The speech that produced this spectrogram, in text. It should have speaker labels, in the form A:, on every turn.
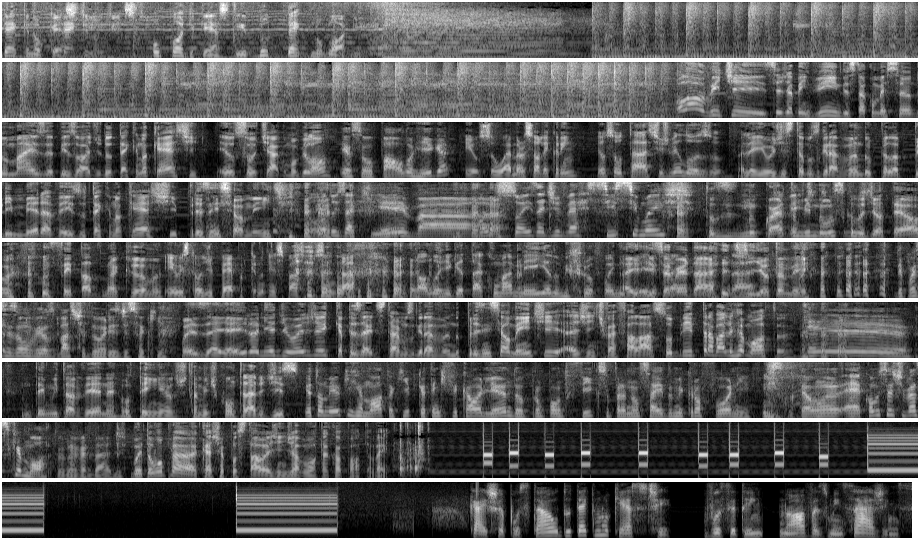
A: Tecnocast, o podcast do Tecnoblog.
B: Ouvinte! Seja bem-vindo! Está começando mais um episódio do Tecnocast. Eu sou o Thiago Mobilon.
C: Eu sou o Paulo Riga.
D: Eu sou o Emerson Alecrim.
E: Eu sou o Tássius Veloso.
B: Olha aí, hoje estamos gravando pela primeira vez o Tecnocast presencialmente.
E: Todos aqui.
C: Eba!
E: Condições adversíssimas.
B: Todos num quarto minúsculo de hotel, sentados na cama.
D: Eu estou de pé porque não tem espaço para sentar.
E: o Paulo Riga tá com uma meia no microfone
B: Aí,
E: dele.
B: isso é verdade,
E: entrar.
B: e eu também.
C: Depois vocês vão ver os bastidores disso aqui.
B: Pois é, e a ironia de hoje é que apesar de estarmos gravando presencialmente, a gente vai falar sobre trabalho remoto.
C: E...
B: Não tem muito a ver, né? Ou tem, é justamente o contrário disso.
C: Eu tô meio que remoto aqui porque eu tenho que ficar olhando pra um ponto fixo pra não sair do microfone. Então é como se eu estivesse remoto, na verdade.
B: Bom, então vamos pra caixa postal e a gente já volta com a pauta, vai.
F: Caixa postal do Tecnocast. Você tem novas mensagens?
